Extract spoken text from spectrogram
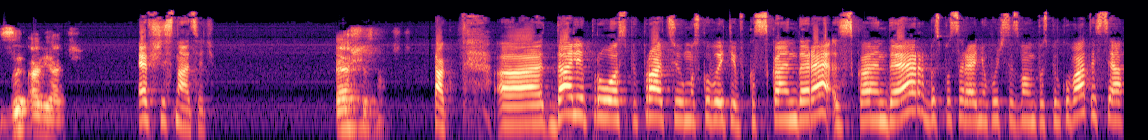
з авіацією. F-16. Е-16. Так е, далі про співпрацю московитів з КНДР з КНДР безпосередньо хочеться з вами поспілкуватися.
